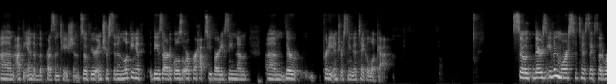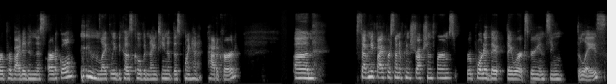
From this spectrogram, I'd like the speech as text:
um, at the end of the presentation. So if you're interested in looking at these articles, or perhaps you've already seen them, um, they're pretty interesting to take a look at. So there's even more statistics that were provided in this article, likely because COVID-19 at this point had, had occurred. Um, 75% of construction firms reported that they were experiencing delays.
